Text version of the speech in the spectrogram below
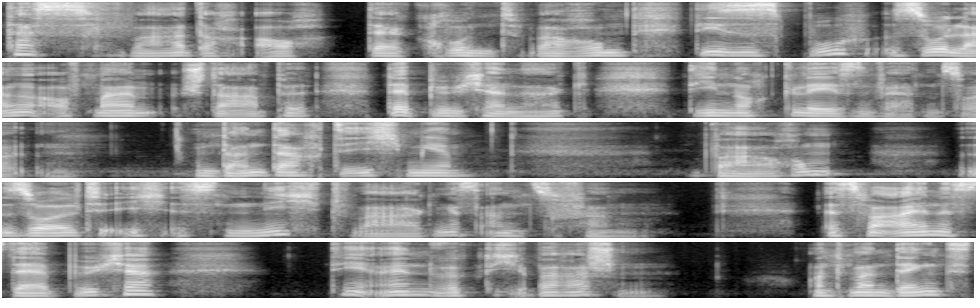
Das war doch auch der Grund, warum dieses Buch so lange auf meinem Stapel der Bücher lag, die noch gelesen werden sollten. Und dann dachte ich mir, warum sollte ich es nicht wagen, es anzufangen? Es war eines der Bücher, die einen wirklich überraschen. Und man denkt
